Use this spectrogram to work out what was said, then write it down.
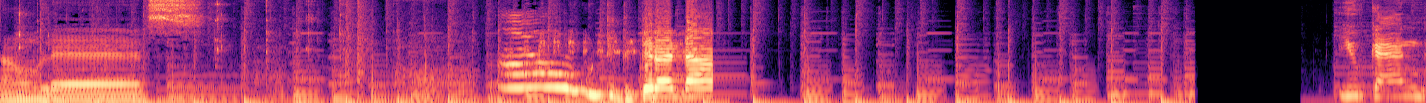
now let's you can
